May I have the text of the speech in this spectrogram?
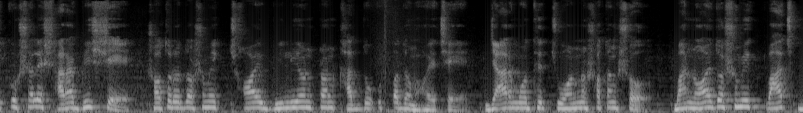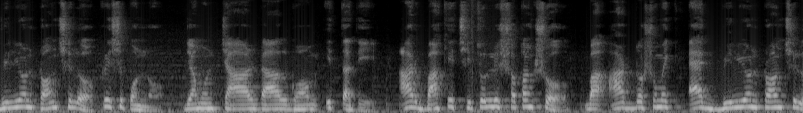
একুশ সালে সারা বিশ্বে সতেরো দশমিক ছয় বিলিয়ন টন খাদ্য উৎপাদন হয়েছে, যার মধ্যে চুয়ান্ন শতাংশ বা নয় দশমিক পাঁচ বিলিয়ন টন ছিল কৃষিপণ্য যেমন চাল, ডাল, গম ইত্যাদি। আর বাকি ছিচল্লিশ শতাংশ বা আট দশমিক এক বিলিয়ন টন ছিল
